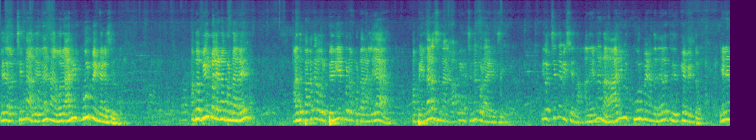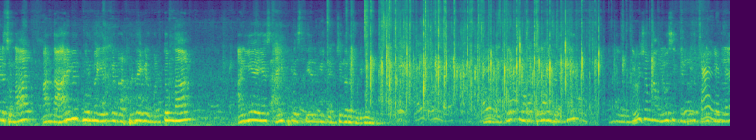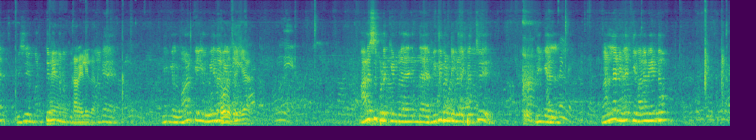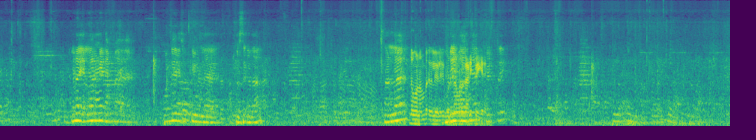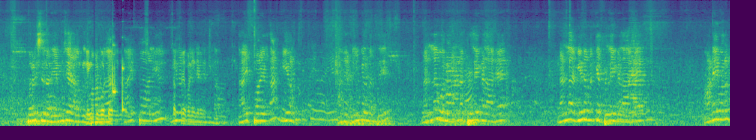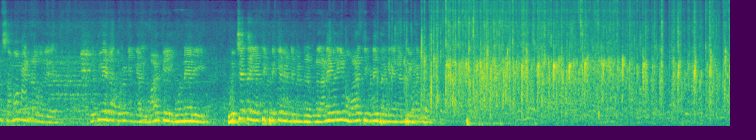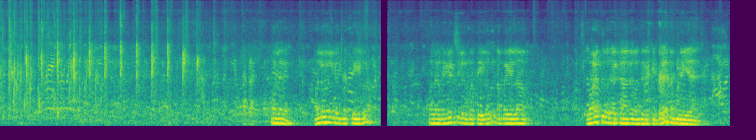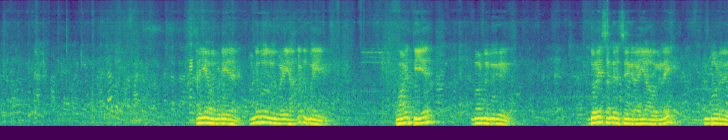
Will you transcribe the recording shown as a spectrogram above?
இல்ல சின்ன அது நான் ஒரு அறிவு கூர்மைக்காக சொல்றேன். அப்ப பீர்பல் என்ன பண்ணாரு? அது பக்கத்துல ஒரு பெரிய கூட போட்டாரு இல்லையா? அப்ப எல்லாரும் சொன்னாங்க அப்ப இது சின்ன கூட ஆயிடுச்சு. இது ஒரு சின்ன விஷயம் தான் அது என்னன்னா அறிவு கூர்மை அந்த நேரத்தில் இருக்க வேண்டும். ஏனென்று சொன்னால் அந்த அறிவு கூர்மை இருக்கின்ற பிள்ளைகள் மட்டும்தான் ஐஏஎஸ் ஐபிஎஸ் தேர்வில் வெற்றி பெற முடியும். கேட்கின்ற கேள்விகளுக்கு அந்த ஒரு நிமிஷம் நாம் யோசிக்கின்றது படிக்கின்ற விஷயம் மட்டுமே நமக்கு நீங்கள் வாழ்க்கையில் உயர. அரசு கொடுக்கின்ற இந்த மிதிவண்டிகளை பெற்று நீங்கள் நல்ல நிலைக்கு வர வேண்டும். ஏன்னா எல்லாருமே நம்ம பொன்னேரி சுத்தி உள்ள பசங்க தான். நல்ல இந்த உன் நம்பர் இதில் எழுதி அனுப்பி வைக்கிறேன். புரட்சியாளர் எம்ஜிஆர் அவர்கள் தாய்ப்பாலில் பண்ணிடுங்க. தாய்ப்பாலில் தான் வீரம். ஆக நீங்கள் வந்து நல்ல ஒரு நல்ல பிள்ளைகளாக நல்ல வீரமிக்க பிள்ளைகளாக அனைவரும் சமம் என்ற ஒரு உத்வேகத்தோடு நீங்கள் வாழ்க்கையில் முன்னேறி உச்சத்தை எட்டி பிடிக்க வேண்டும் என்று உங்கள் அனைவரையும் வாழ்த்தி விடைபெறுகிறேன். நன்றி வணக்கம். பல அலுவல்கள் மத்தியிலும் பல நிகழ்ச்சிகள் மத்தியிலும் நம்ம எல்லாம் வாழ்த்துவதற்காக வந்திருக்கின்ற நம்முடைய ஐயாவனுடைய அனுபவங்கள் வழியாக நம்மை வாழ்த்திய மாண்புமிகு துரை சந்திரசேகர் ஐயா அவர்களை அன்போடு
